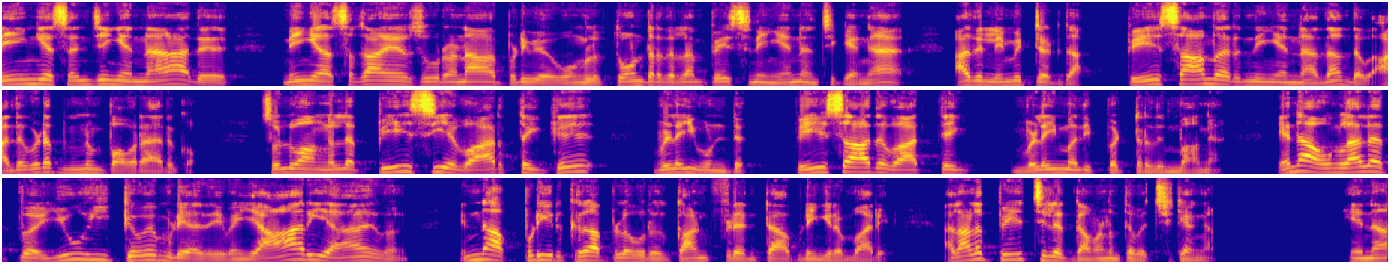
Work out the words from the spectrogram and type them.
நீங்கள் செஞ்சீங்கன்னா அது நீங்கள் அசகாய சூரனா அப்படி உங்களுக்கு தோன்றதெல்லாம் பேசுனீங்கன்னு வச்சுக்கோங்க. அது லிமிட்டட் தான். பேசாமல் இருந்தீங்கன்னா தான் அந்த அதை விட இன்னும் பவராக இருக்கும். சொல்லுவாங்கள்ல பேசிய வார்த்தைக்கு விலை உண்டு. பேசாத வார்த்தை விலை மதிப்பற்றதும்பாங்க. ஏன்னா அவங்களால இப்போ யூகிக்கவே முடியாது. இவன் யார் யார் இவன் என்ன அப்படி இருக்கிறாப்புல ஒரு கான்ஃபிடென்ட்டாக அப்படிங்கிற மாதிரி. அதனால் பேச்சில் கவனத்தை வச்சுக்கோங்க. ஏன்னா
